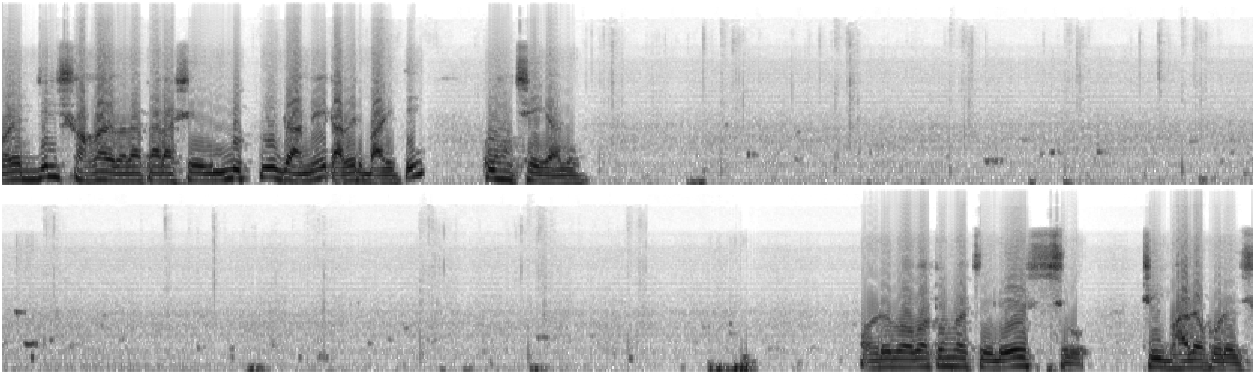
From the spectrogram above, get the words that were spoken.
পরের দিন সকালবেলা তারা সেই উল্লুকপুর গ্রামে তাদের বাড়িতে পৌঁছে গেল। ওরে বাবা, তোমরা চলে এসছো। ঠিক ভালো করেছ।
